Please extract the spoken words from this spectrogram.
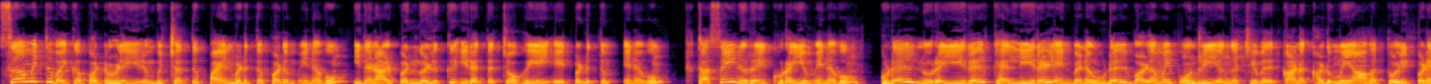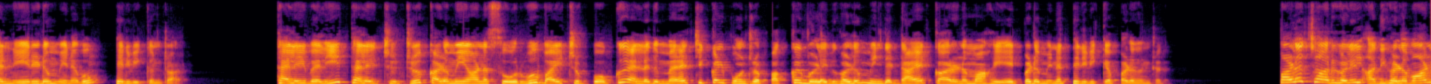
சேமித்து வைக்கப்பட்டுள்ள இரும்பு சத்து பயன்படுத்தப்படும் எனவும் இதனால் பெண்களுக்கு இரத்தச் சோகையை ஏற்படுத்தும் எனவும் தசை நிறை குறையும் எனவும் குடல் நுரையீரல் கல்லீரல் என்பன உடல் வளமை போன்று இயங்கச் செய்வதற்கான கடுமையாக தொழிற்பட நேரிடும் எனவும் தெரிவிக்கின்றார். தலைவலி தலைச்சுற்று கடுமையான சோர்வு வயிற்றுப்போக்கு அல்லது மலச்சிக்கல் போன்ற பக்க விளைவுகளும் இந்த டயட் காரணமாக ஏற்படும் என தெரிவிக்கப்படுகின்றது. பழச்சாறுகளில் அதிகளவான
